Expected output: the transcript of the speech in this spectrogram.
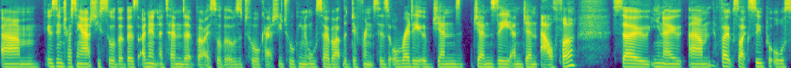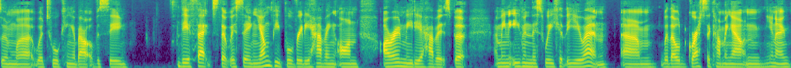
um, it was interesting. I actually saw that there's, I didn't attend it, but I saw that there was a talk actually talking also about the differences already of Gen, Gen Z and Gen Alpha. So, you know, um, folks like SuperAwesome were, were talking about obviously the effects that we're seeing young people really having on our own media habits. But I mean, even this week at the UN, um, with old Greta coming out and, you know,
